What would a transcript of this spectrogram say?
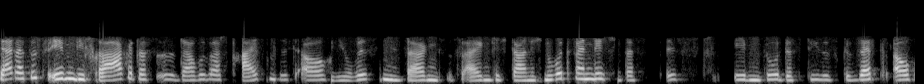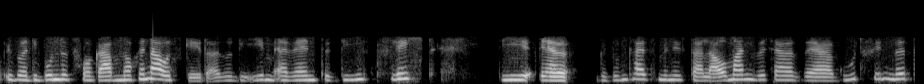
Ja, das ist eben die Frage, dass äh, darüber streiten sich auch Juristen, die sagen, es ist eigentlich gar nicht notwendig. Das ist eben so, dass dieses Gesetz auch über die Bundesvorgaben noch hinausgeht. Also die eben erwähnte Dienstpflicht, die der Gesundheitsminister Laumann sicher sehr gut findet,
